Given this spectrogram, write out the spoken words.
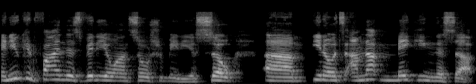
And you can find this video on social media. So, um, you know, it's I'm not making this up,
